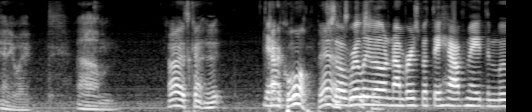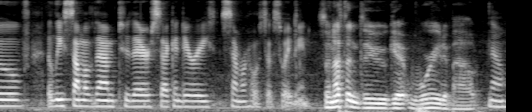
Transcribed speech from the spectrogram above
anyway, um, all right, it's kind of Yeah. kind of cool. Yeah. so really low numbers, but they have made the move, at least some of them, to their secondary summer host of soybean. So nothing to get worried about, No.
